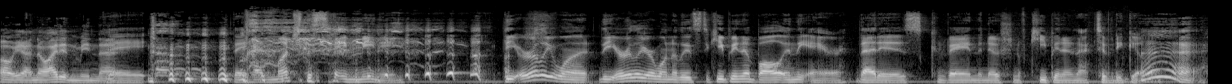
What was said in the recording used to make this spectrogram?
Oh yeah. No, I didn't mean that. They they had much the same meaning. The earlier one, the earlier one alludes to keeping a ball in the air, that is, conveying the notion of keeping an activity going Ah.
